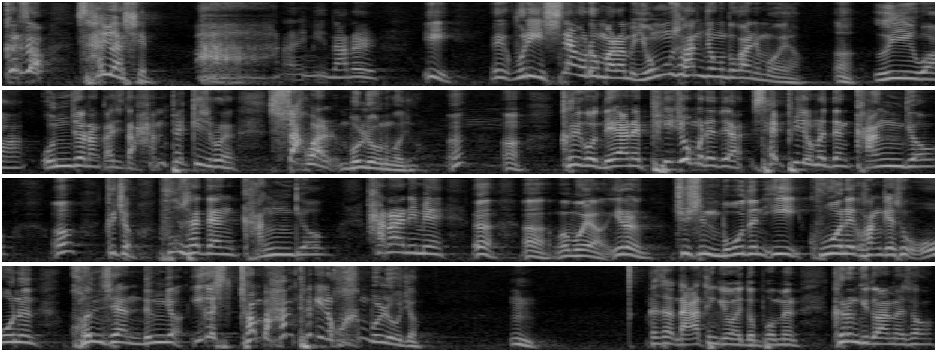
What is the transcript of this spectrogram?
그래서 사유하심. 아 하나님이 나를 이 우리 신약으로 말하면 용서한 정도가 아니 뭐예요? 어, 의와 온전함까지 다 한 패키지로 싹 몰려오는 거죠. 어? 어, 그리고 내 안에 피조물에 대한 새 피조물에 대한 간격, 어, 그죠? 후사에 대한 간격, 하나님의 어, 어, 뭐 뭐야 이런 주신 모든 이 구원의 관계에서 오는 권세한 능력, 이것이 전부 한 패키지로 확 몰려오죠. 음. 그래서 나 같은 경우에도 보면 그런 기도하면서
